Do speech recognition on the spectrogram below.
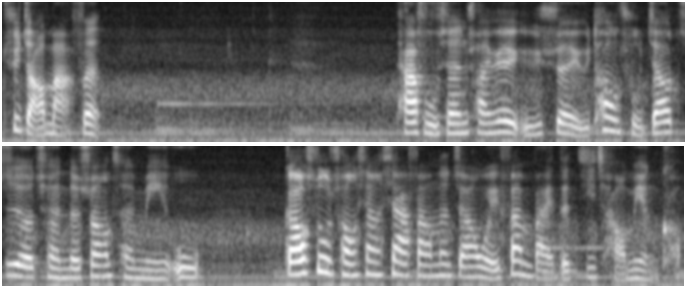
去找马粪。他俯身穿越雨水与痛楚交织而成的双层迷雾，高速冲向下方那张为泛白的鸡巢面孔。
